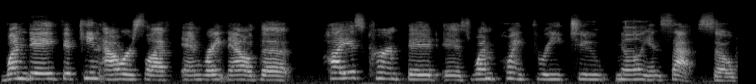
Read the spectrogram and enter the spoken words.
one day, 15 hours left. And right now, the highest current bid is 1.32 million sats. So,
